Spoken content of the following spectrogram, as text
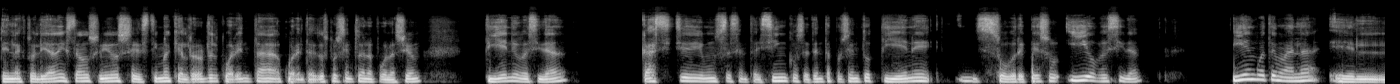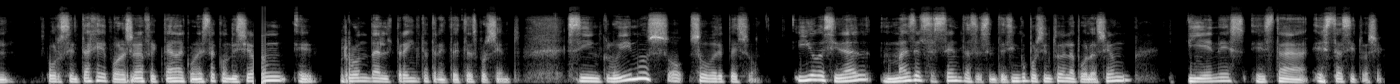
En la actualidad en Estados Unidos se estima que alrededor del 40 42% de la población tiene obesidad, casi un 65-70% tiene sobrepeso y obesidad. Y en Guatemala el porcentaje de población afectada con esta condición eh, ronda el 30-33%. Si incluimos sobrepeso y obesidad, más del 60-65% de la población tienes esta, esta situación.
